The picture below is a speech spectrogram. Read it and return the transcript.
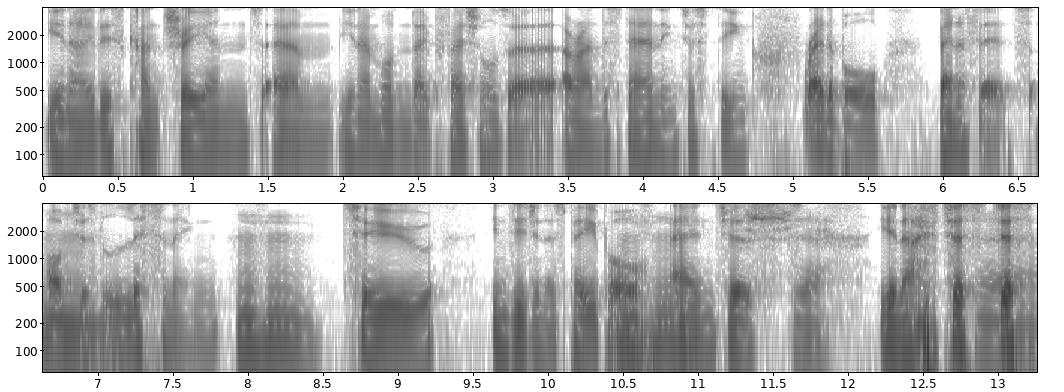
you know this country and um, you know modern day professionals are, are understanding just the incredible benefits of just Mm. listening Mhm. to indigenous people Mhm. and just yeah. You know just just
